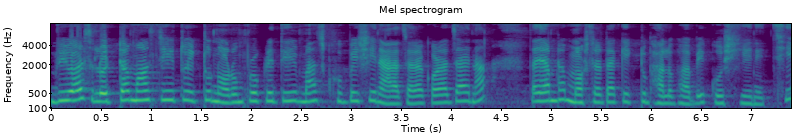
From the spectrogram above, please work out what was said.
ভিওয়ার্স লোট্টা মাছ যেহেতু একটু নরম প্রকৃতির মাছ, খুব বেশি নাড়াচাড়া করা যায় না, তাই আমরা মশলাটাকে একটু ভালোভাবে কষিয়ে নিচ্ছি।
